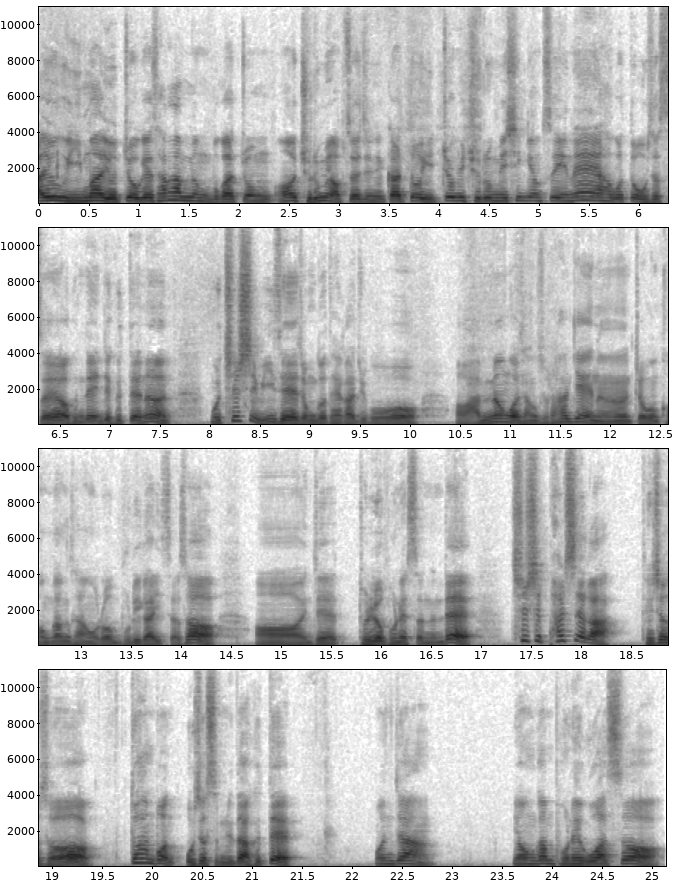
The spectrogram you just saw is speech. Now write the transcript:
아유 이마 요쪽에 상안면부가 좀 어, 주름이 없어지니까 또 이쪽이 주름이 신경 쓰이네 하고 또 오셨어요. 근데 이제 그때는 뭐 72세 정도 돼 가지고 어, 안면거상술 하기에는 조금 건강상으로 무리가 있어서 어, 이제 돌려보냈었는데 78세가 되셔서 또 한 번 오셨습니다. 그때 원장 영감 보내고 왔어.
